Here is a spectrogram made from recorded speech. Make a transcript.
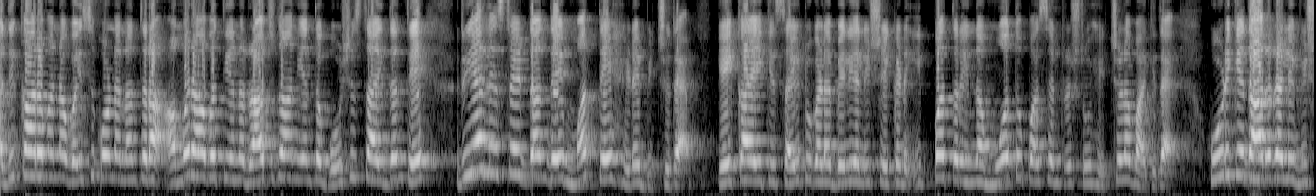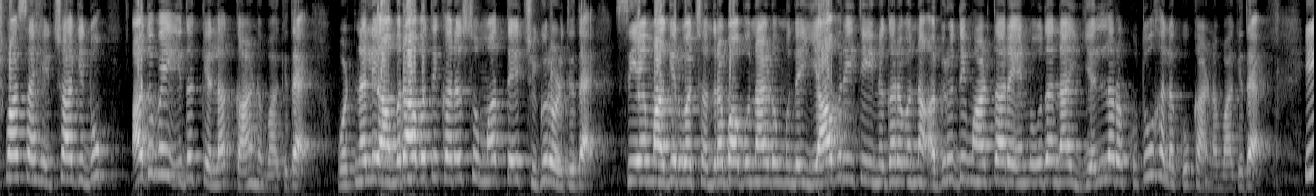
ಅಧಿಕಾರವನ್ನ ವಹಿಸಿಕೊಂಡ ನಂತರ ಅಮರಾವತಿಯನ್ನು ರಾಜಧಾನಿ ಅಂತ ಘೋಷಿಸ್ತಾ ಇದ್ದಂತೆ ರಿಯಲ್ ಎಸ್ಟೇಟ್ ದಂಧೆ ಮತ್ತೆ ಹೆಡೆ ಬಿಚ್ಚಿದೆ ಏಕಾಏಕಿ ಸೈಟುಗಳ ಬೆಲೆಯಲ್ಲಿ ಶೇಕಡ ಇಪ್ಪತ್ತರಿಂದ ಮೂವತ್ತು ಪರ್ಸೆಂಟ್ ರಷ್ಟು ಹೆಚ್ಚಳವಾಗಿದೆ. ಹೂಡಿಕೆದಾರರಲ್ಲಿ ವಿಶ್ವಾಸ ಹೆಚ್ಚಾಗಿದ್ದು ಅದುವೇ ಇದಕ್ಕೆಲ್ಲ ಕಾರಣವಾಗಿದೆ. ಒಟ್ನಲ್ಲಿ ಅಮರಾವತಿ ಕನಸು ಮತ್ತೆ ಚಿಗುರೊಡೆದಿದೆ. ಸಿಎಂ ಆಗಿರುವ ಚಂದ್ರಬಾಬು ನಾಯ್ಡು ಮುಂದೆ ಯಾವ ರೀತಿ ಈ ನಗರವನ್ನ ಅಭಿವೃದ್ಧಿ ಮಾಡ್ತಾರೆ ಎನ್ನುವುದನ್ನ ಎಲ್ಲರ ಕುತೂಹಲಕ್ಕೂ ಕಾರಣವಾಗಿದೆ. ಈ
